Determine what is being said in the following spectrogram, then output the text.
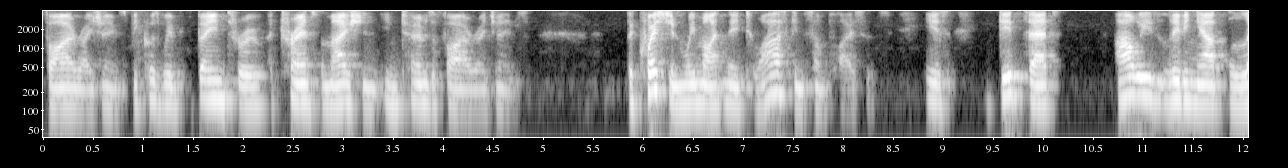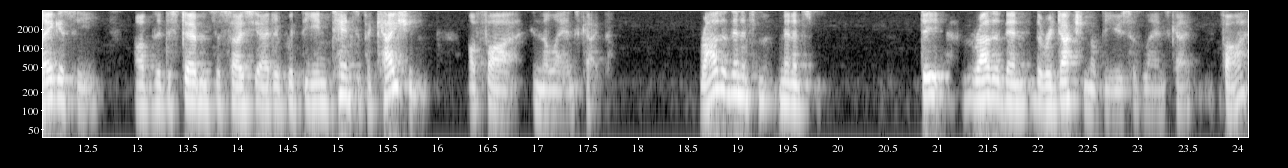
fire regimes because we've been through a transformation in terms of fire regimes. The question we might need to ask in some places is, did that, are we living out a legacy of the disturbance associated with the intensification of fire in the landscape, rather than its, de, rather than the reduction of the use of landscape fire,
